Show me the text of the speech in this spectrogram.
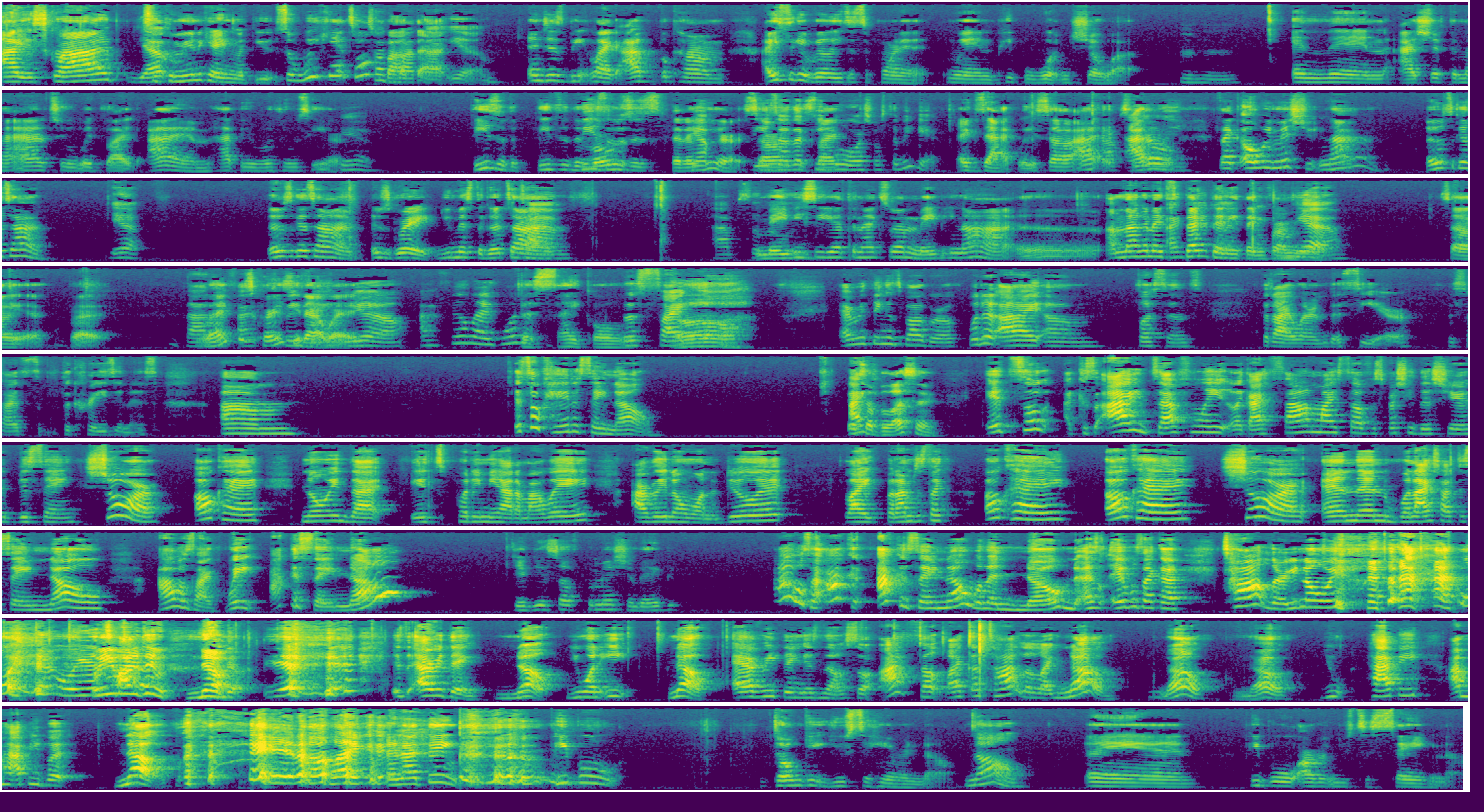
I ascribe Yep. to communicating with you. So we can't talk, Talk about, about that. that. Yeah. And just being like I've become. I used to get really disappointed when people wouldn't show up, Mm-hmm. and then I shifted my attitude with like I am happy with who's here. Yeah. These are the these are the These are the- roses that are Yep. here. So These I'm are the people like, who are supposed to be here. exactly. So I I don't like oh we missed you. Nah, it was a good time. Yeah. It was a good time. It was great. You missed a good time. Time. Absolutely. Maybe see you at the next one. Maybe not. Uh, I'm not gonna expect it. anything from you. Yeah. So yeah, but Life is that's crazy that way. Yeah. I feel like what the is cycle. the cycle? Ugh. Everything is about growth. What did I um lessons that I learned this year besides the craziness? Um it's okay to say no. It's I- a blessing. It's so because I definitely like I found myself, especially this year, just saying, sure, okay, knowing that it's putting me out of my way. I really don't want to do it. Like, but I'm just like, okay, okay, sure. And then when I start to say no, I was like, wait, I could say no? Give yourself permission, baby. I was like, I could, I could say no. Well, then no. It was like a toddler, you know, when, when, when what do you want to do? No. No. Yeah. it's everything. No. You want to eat? No. Everything is no. So I felt like a toddler, like, no, no, no. You happy? I'm happy, but no. you know, like And I think people don't get used to hearing no, no. and people aren't used to saying no.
